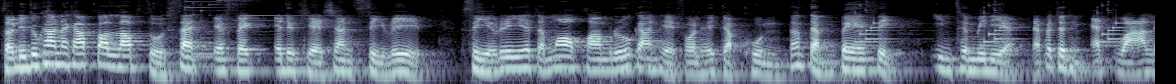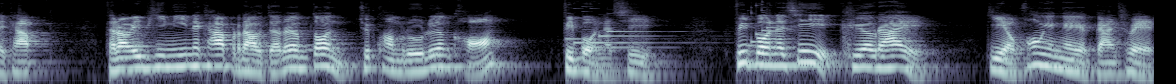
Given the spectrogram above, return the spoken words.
สวัสดีทุกท่านนะครับ ต้อนรับสู่ Z Effect Education Series ซีรีส์จะมอบความรู้การเทรด forex ให้กับคุณ ตั้งแต่ Basic Intermediate และไปจนถึง Advanced เลยครับสำหรับ EP นี้นะครับ เราจะเริ่มต้นชุดความรู้เรื่องของ Fibonacci Fibonacci คืออะไร เกี่ยวข้องยังไงกับการเทรด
